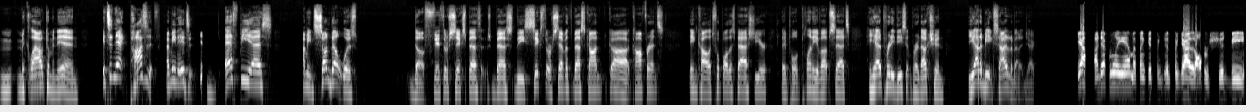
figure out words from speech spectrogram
M- McLeod coming in, it's a net positive. I mean, it's FBS. I mean, Sunbelt was the fifth or sixth best, best the sixth or seventh best con, uh, conference in college football this past year. They pulled plenty of upsets. He had pretty decent production. You got to be excited about it, Jack. Yeah, I definitely am. I think it's a, it's a guy that Auburn should be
